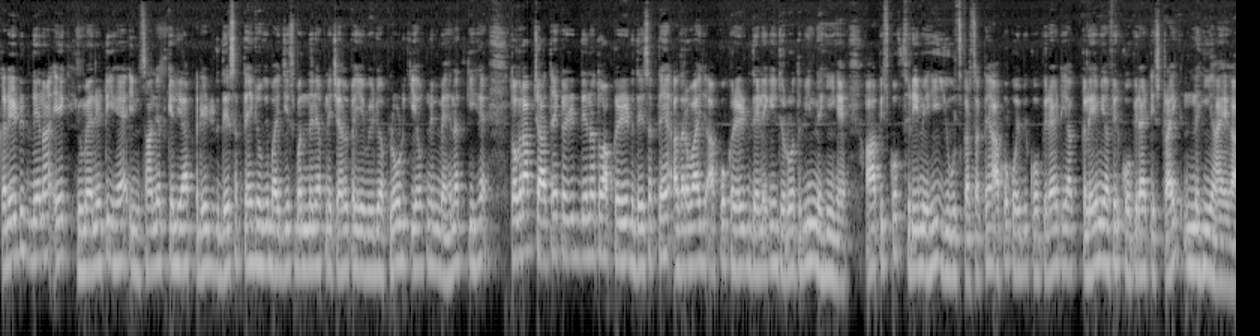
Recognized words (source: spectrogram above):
क्रेडिट देना एक ह्यूमैनिटी है, इंसानियत के लिए आप क्रेडिट दे सकते हैं, क्योंकि भाई जिस बंदे ने अपने चैनल पर यह वीडियो अपलोड किया उसने मेहनत की है। तो अगर आप चाहते हैं क्रेडिट देना तो आप क्रेडिट दे सकते हैं। अदरवाइज़ आपको क्रेडिट देने की ज़रूरत भी नहीं है। आप इसको फ्री में ही यूज़ कर सकते हैं। आपको कोई भी कॉपीराइट या क्लेम या फिर कॉपीराइट स्ट्राइक नहीं आएगा।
